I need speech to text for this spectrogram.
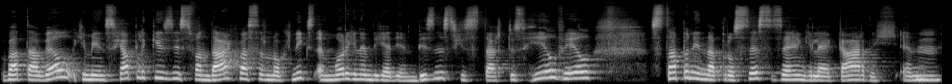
wat dat wel gemeenschappelijk is, is vandaag was er nog niks en morgen heb jij die business gestart. Dus heel veel stappen in dat proces zijn gelijkaardig. En hmm.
